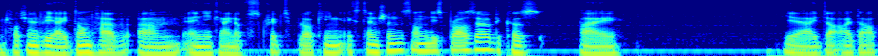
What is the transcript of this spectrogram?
Unfortunately, I don't have um, any kind of script blocking extensions on this browser because I, yeah, I, dou- I doubt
